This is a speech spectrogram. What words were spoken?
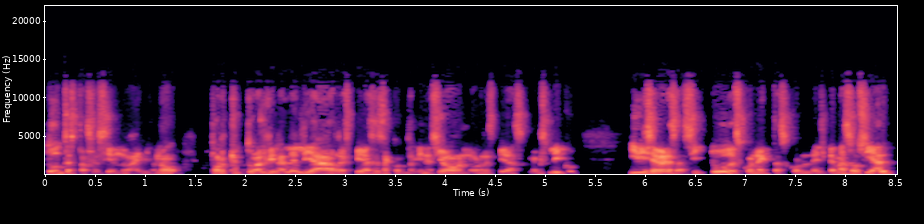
tú te estás haciendo daño, ¿no? Porque tú al final del día respiras esa contaminación o respiras, me explico. Y viceversa, si tú desconectas con el tema social,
